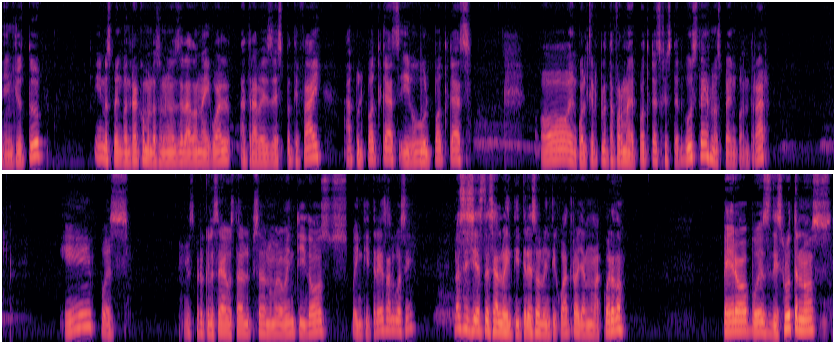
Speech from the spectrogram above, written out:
en YouTube. Y nos puede encontrar como Los Sonidos de la Dona igual a través de Spotify, Apple Podcasts y Google Podcasts. O en cualquier plataforma de podcast que usted guste, nos puede encontrar. Y pues espero que les haya gustado el episodio número 22, 23, algo así. No sé si este sea el 23 o el 24, ya no me acuerdo. Pero pues disfrútenlos,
